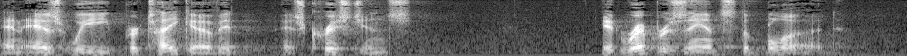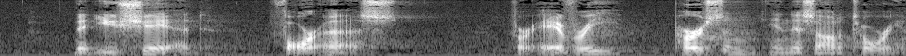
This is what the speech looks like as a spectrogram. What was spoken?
And as we partake of it as Christians, it represents the blood that you shed for us, for every person in this auditorium.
